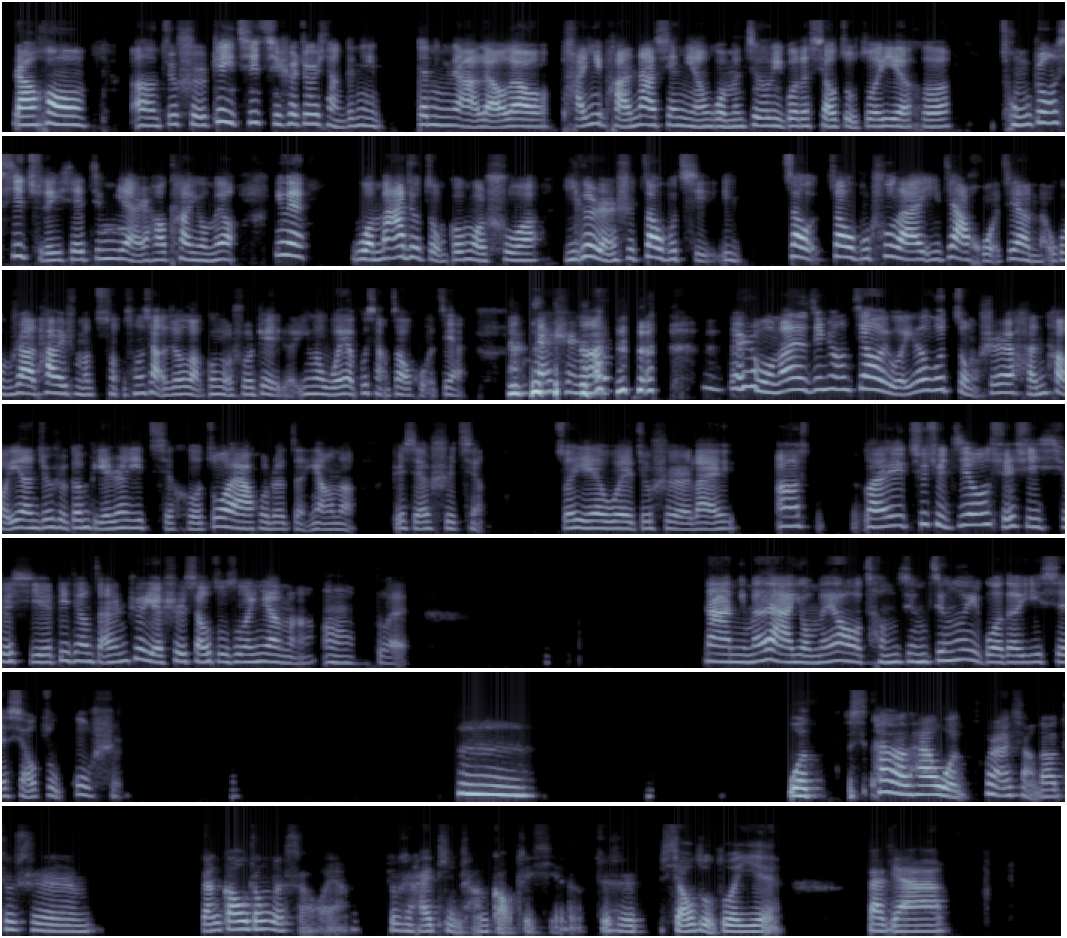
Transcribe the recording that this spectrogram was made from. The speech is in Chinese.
然后嗯，就是这一期其实就是想跟你跟你俩聊聊，盘一盘那些年我们经历过的小组作业和从中吸取的一些经验，然后看有没有因为。我妈就总跟我说，一个人是造不起一造造不出来一架火箭的。我不知道她为什么从从小就老跟我说这个，因为我也不想造火箭。但是呢，但是我妈就经常教育我，因为我总是很讨厌就是跟别人一起合作呀或者怎样的这些事情，所以我也就是来啊来取取经，学习学习。毕竟咱这也是小组作业嘛。嗯，对。那你们俩有没有曾经经历过的一些小组故事？嗯，我看到他，我突然想到，就是咱高中的时候呀，就是还挺常搞这些的，就是小组作业，大家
